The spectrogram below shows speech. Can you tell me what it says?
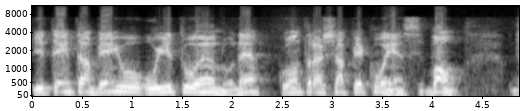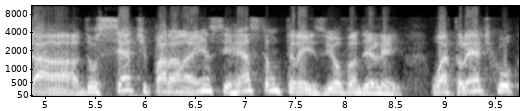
e tem também o, o Ituano, né? Contra a Chapecoense. Bom, da, dos sete paranaenses restam três, viu, Vanderlei? O Atlético,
